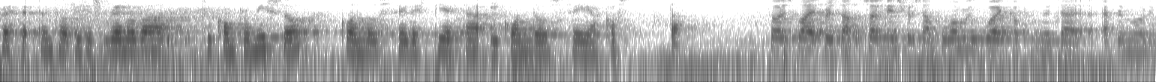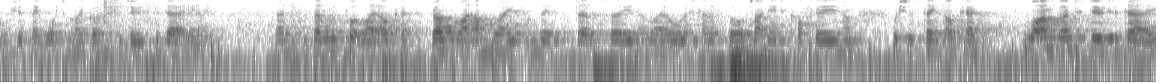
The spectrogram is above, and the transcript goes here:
precepto entonces es renovar tu compromiso cuando se despierta y cuando se acosta. So it's like, for example, so it means, for example, when we wake up in the day every morning, we should think, what am I going to do today? Yeah? And then we put like, okay, rather than like I'm late, I'm this today, so you know, like all this kind of thoughts. I need coffee. You know, we should think, okay, what I'm going to do today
